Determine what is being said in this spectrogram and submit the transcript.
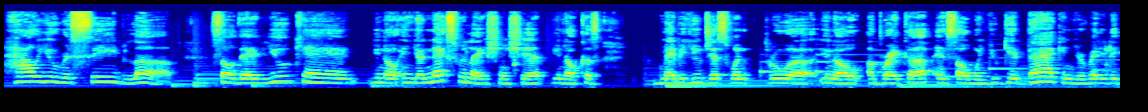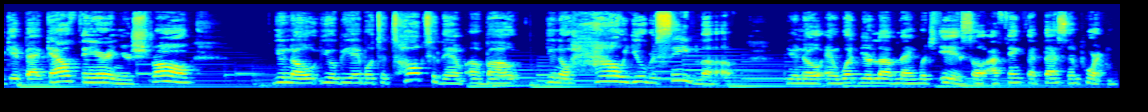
how you receive love so that you can, you know, in your next relationship, you know, because maybe you just went through a, you know, a breakup. And so when you get back and you're ready to get back out there and you're strong, you know, you'll be able to talk to them about, you know, how you receive love you know, and what your love language is. So I think that that's important.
